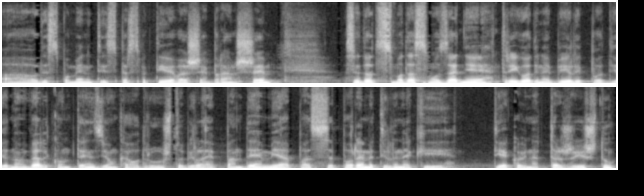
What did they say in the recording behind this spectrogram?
ovdje spomenuti iz perspektive vaše branše, Svjedoci smo da smo u zadnje tri godine bili pod jednom velikom tenzijom kao društvo, bila je pandemija, pa su se poremetili neki tijekovi na tržištu,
